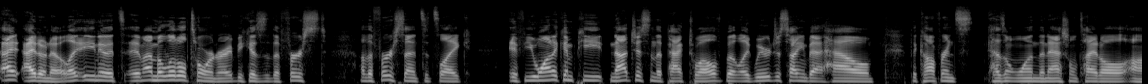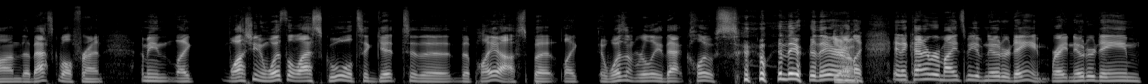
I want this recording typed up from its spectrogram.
I I don't know, like you know, it's I'm a little torn, right? Because the first on the first sense, it's like if you want to compete, not just in the Pac-12, but like we were just talking about how the conference hasn't won the national title on the basketball front. I mean, like Washington was the last school to get to the the playoffs, but like it wasn't really that close when they were there, Yeah. and like and it kind of reminds me of Notre Dame, right? Notre Dame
